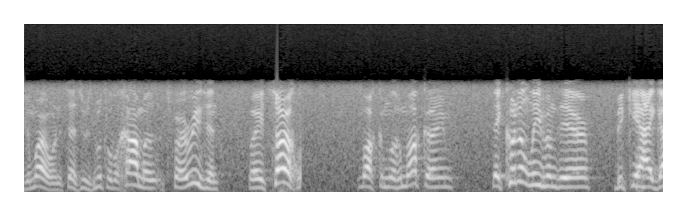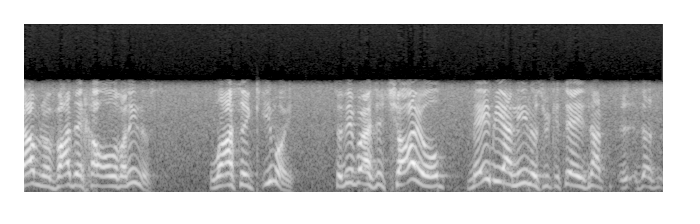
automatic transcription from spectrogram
Gemara. When it says he was mutal b'chama, it's for a reason. They couldn't leave him there. So therefore, as a child, maybe aninus we could say is not. It doesn't.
